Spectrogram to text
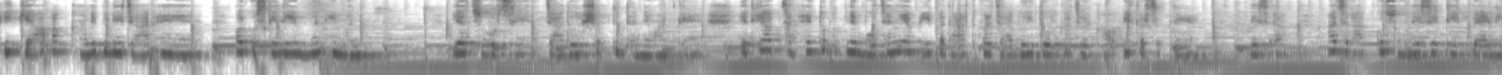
कि क्या आप खाने पीने जा रहे हैं और उसके लिए मन ही मन या ज़ोर से जादुई शब्द धन्यवाद कहें। यदि आप चाहें तो अपने भोजन या पेय पदार्थ पर जादुई तोल का छिड़काव भी कर सकते हैं। तीसरा, आज रात को सोने से ठीक पहले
